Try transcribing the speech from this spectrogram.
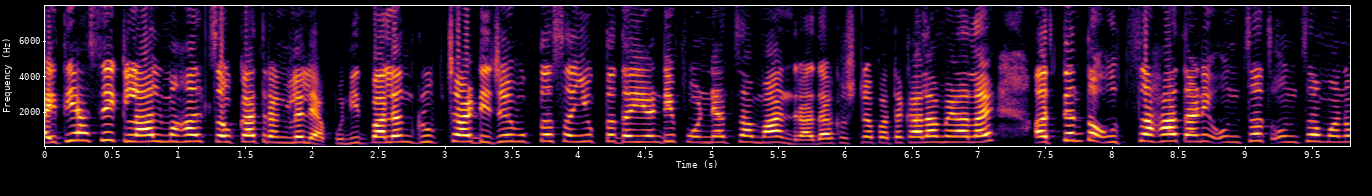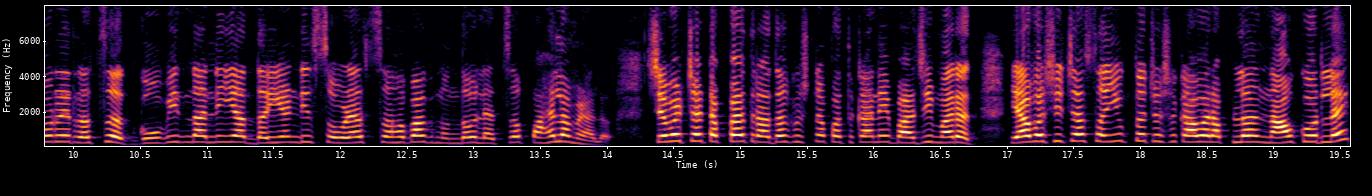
ऐतिहासिक लाल महाल चौकात रंगलेल्या पुनीत बालन ग्रुपच्या डीजे मुक्त संयुक्त दहीहंडी फोडण्याचा मान राधाकृष्ण पथकाला मिळालाय. अत्यंत उत्साहात आणि उंचच उंच मनोरे रचत गोविंदांनी या दहीहंडी सोहळ्यात सहभाग नोंदवल्याचं पाहायला मिळालं. शेवटच्या टप्प्यात राधाकृष्ण पथकाने बाजी मारत या वर्षीच्या संयुक्त चषकावर आपलं नाव कोरलंय.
